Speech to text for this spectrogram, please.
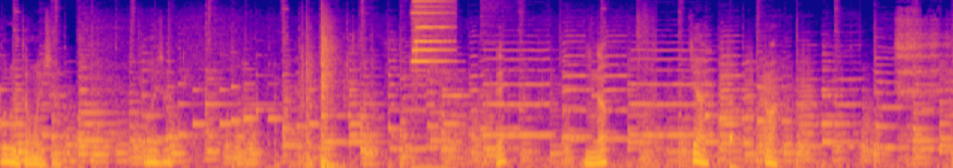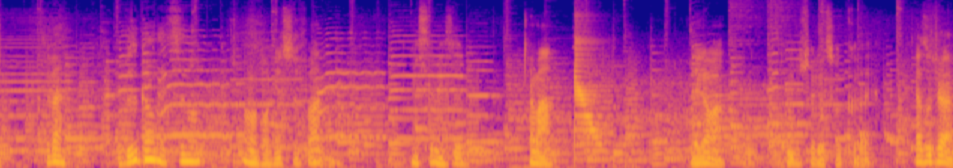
露露，你等我一下，等我一下。哎，你呢？进吃饭？你不是刚才吃吗？干嘛跑去吃饭呢？没事没事。干嘛？你在干嘛？露露睡得超可爱。要出去啊？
